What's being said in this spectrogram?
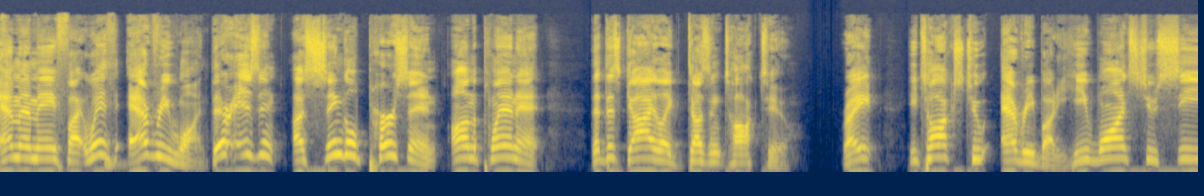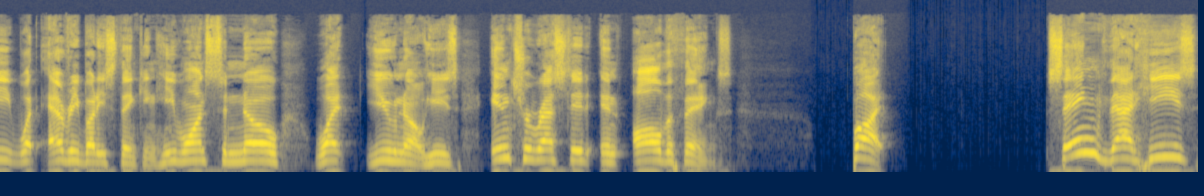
MMA fight, with everyone. There isn't a single person on the planet that this guy like doesn't talk to, right? He talks to everybody. He wants to see what everybody's thinking. He wants to know what you know. He's interested in all the things. But saying that he's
